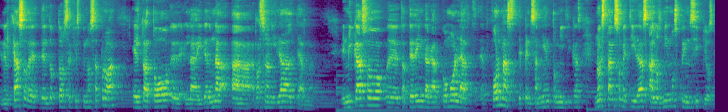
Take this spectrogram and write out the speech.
En el caso del doctor Sergio Espinosa Proa, él trató eh, la idea de una ah, racionalidad alterna. En mi caso, eh, traté de indagar cómo las eh, formas de pensamiento míticas no están sometidas a los mismos principios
